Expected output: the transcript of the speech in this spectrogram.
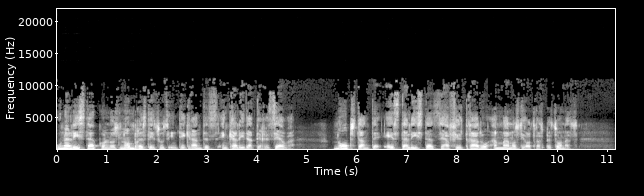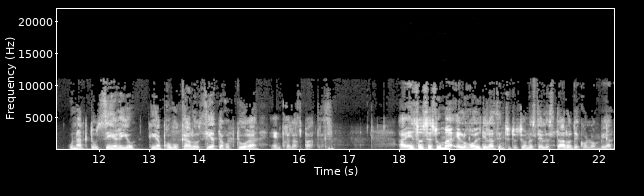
una lista con los nombres de sus integrantes en calidad de reserva, no obstante, esta lista se ha filtrado a manos de otras personas, un acto serio que ha provocado cierta ruptura entre las partes. A eso se suma el rol de las instituciones del Estado de Colombia,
